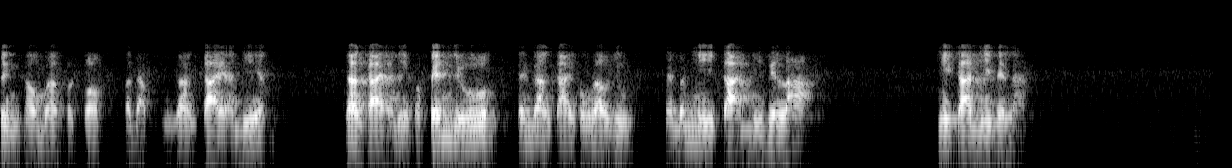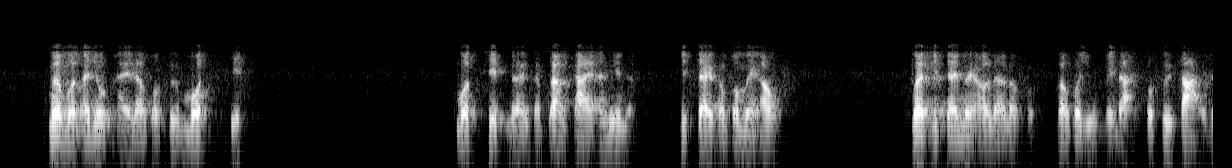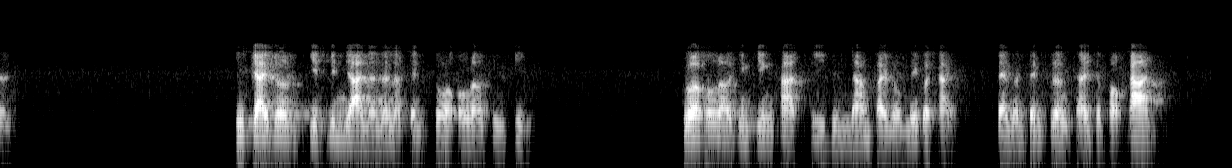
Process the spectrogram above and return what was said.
ซึ่งเขามาประกอบประดับร่างกายอันนี้ ร่างกายอันนี้ก็เป็นอยู่ เป็นร่างกายของเราอยู่ แต่มันมีการมีเวลา มีการมีเวลา เมื่อหมดอายุไขแล้วก็คือหมดจิต ห มดจิตเลยกับร่างกายอันนี้นะจิตใจเขาก็ไม่เอา เมื่อจิตใจไม่เอาแล้ว เราก็เราก็อยู่ไม่ได้ ก็คือตายนั่นจิตใจดวงจิตวิญญาณนั้นนั้นเป็นตัวของเราจริงๆ ตัวของเราจริงๆธาตุสี่ดินน้ำไฟลมนี้ก็ใช่ แต่มันเป็นเครื่องใช้เฉพาะการ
